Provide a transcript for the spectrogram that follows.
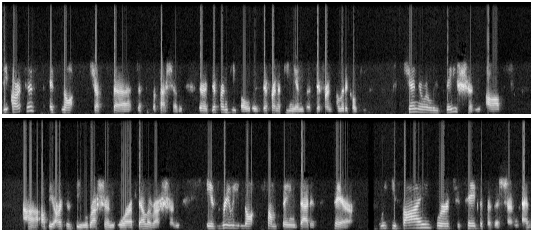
The artist, it's not just uh, just a profession. There are different people with different opinions, with different political views. Generalization of uh, of the artist being Russian or Belarusian is really not something that is fair. We, if I were to take the position and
